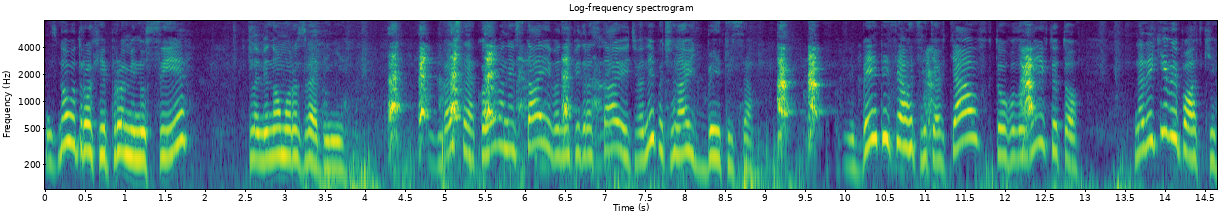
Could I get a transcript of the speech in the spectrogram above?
Знову трохи про мінуси в племінному розведенні. Бачите, коли вони встають, вони підростають, вони починають битися. Битися, оце тяв-тяв, хто головний, хто то. На такі випадки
